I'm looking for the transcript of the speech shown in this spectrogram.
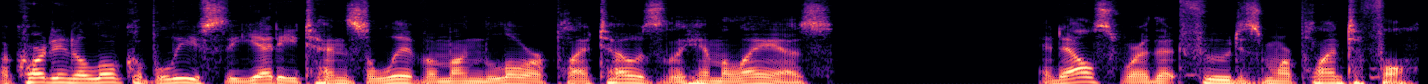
According to local beliefs, the Yeti tends to live among the lower plateaus of the Himalayas and elsewhere that food is more plentiful.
